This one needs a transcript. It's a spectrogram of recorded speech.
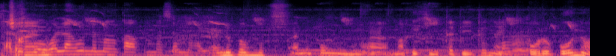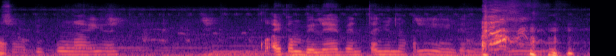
Sabi Tsaka ko, ano- wala ho namang kakumasama yun. Ano pong, ano pong ah, makikita dito na Puro puno. Sabi ko nga yan. Kung ay kang binebenta nyo na kami, ganun. ganun.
